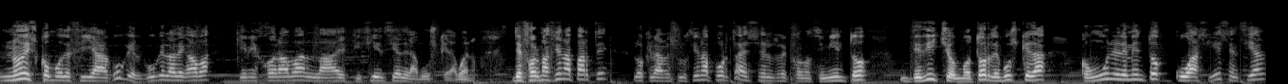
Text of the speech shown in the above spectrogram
no es como decía Google. Google alegaba que mejoraban la eficiencia de la búsqueda. Bueno, de formación aparte, lo que la resolución aporta es el reconocimiento de dicho motor de búsqueda como un elemento cuasi esencial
